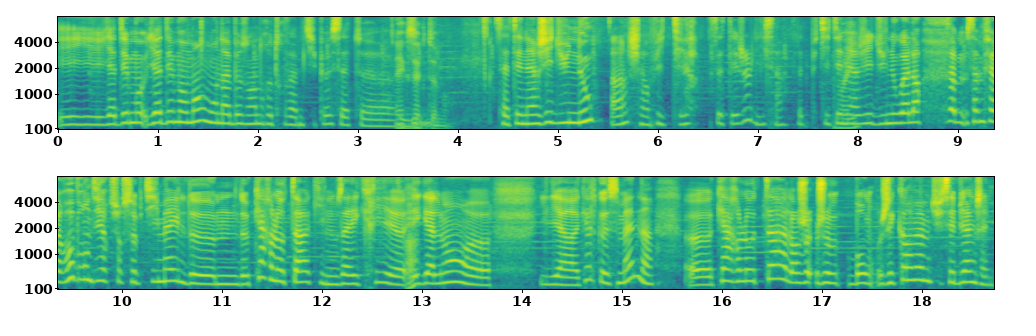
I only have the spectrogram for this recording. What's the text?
Et il y a des, mo- il y a des moments où on a besoin de retrouver un petit peu cette, Exactement. Cette énergie du nous, hein, j'ai envie de dire. C'était joli ça, cette petite Oui. énergie du nous. Alors, ça, me- ça me fait rebondir sur ce petit mail de, de Carlotta qui nous a écrit euh, Ah. également euh, il y a quelques semaines. Euh, Carlotta, alors je, je- bon, j'ai quand même, tu sais bien que j'aime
